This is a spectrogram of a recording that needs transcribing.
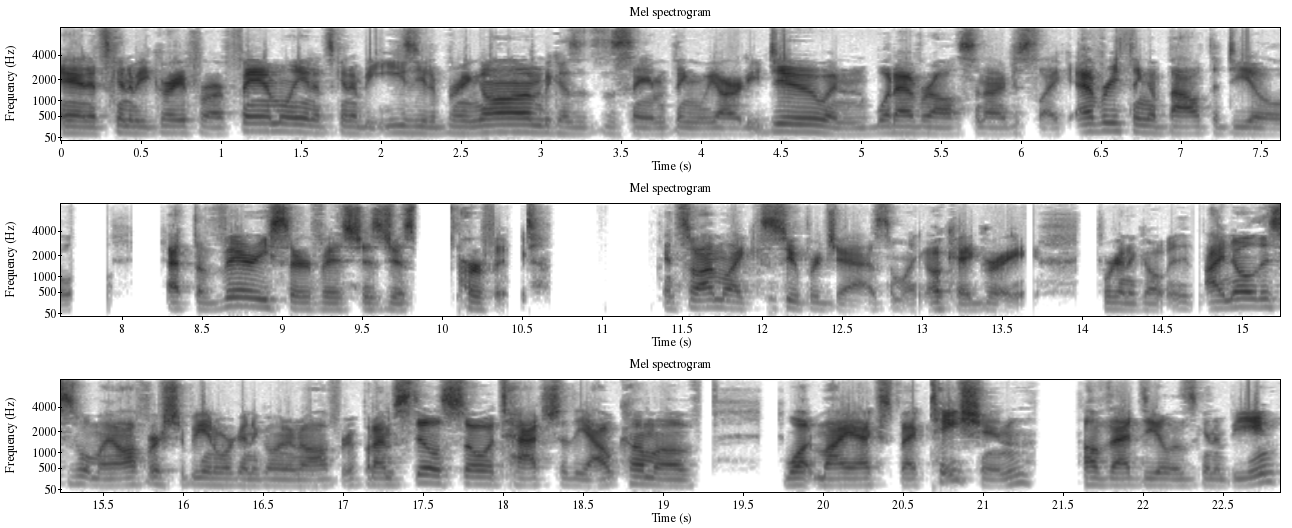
And it's going to be great for our family, and it's going to be easy to bring on because it's the same thing we already do, and whatever else. And I just like everything about the deal at the very surface is just perfect. And so I'm like super jazzed. I'm like, okay, great. We're going to go. I know this is what my offer should be, and we're going to go in and offer it, but I'm still so attached to the outcome of what my expectation of that deal is going to be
